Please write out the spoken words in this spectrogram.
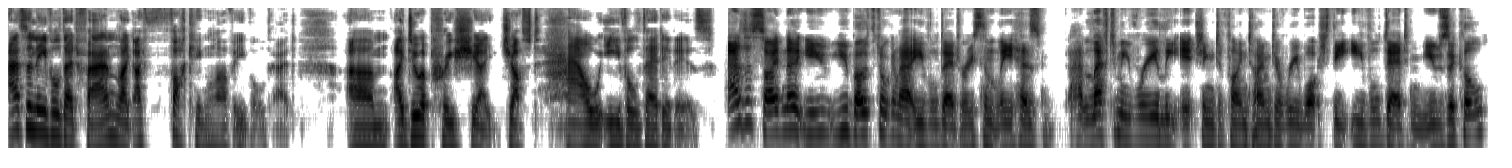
as an Evil Dead fan, like I fucking love Evil Dead. Um, I do appreciate just how Evil Dead it is. As a side note, you you both talking about Evil Dead recently has left me really itching to find time to rewatch the Evil Dead musical.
